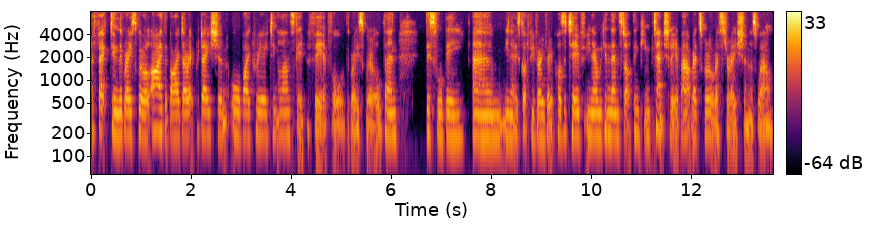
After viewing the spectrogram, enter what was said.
affecting the grey squirrel either by direct predation or by creating a landscape of fear for the grey squirrel, then this will be, um, you know, it's got to be very, very positive. You know, we can then start thinking potentially about red squirrel restoration as well.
